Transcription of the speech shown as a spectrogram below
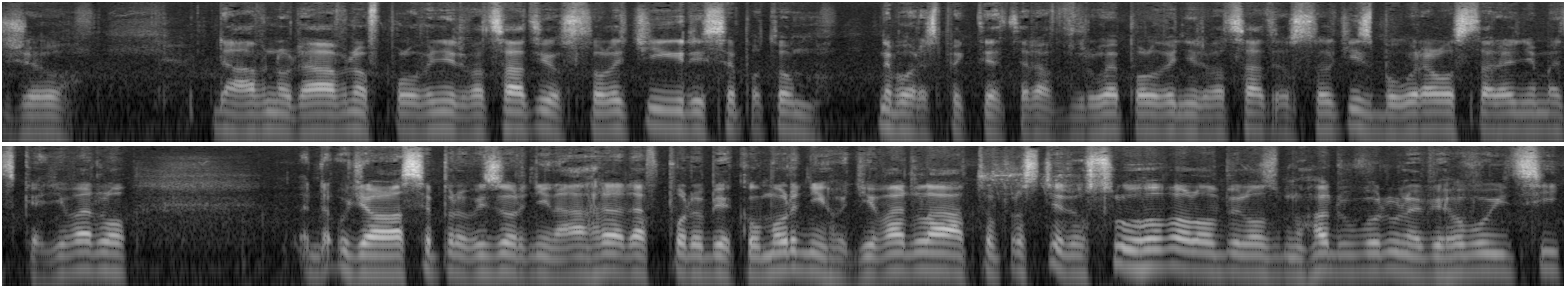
že jo, dávno, dávno v polovině 20. století, kdy se potom, nebo respektive teda v druhé polovině 20. století zbouralo staré německé divadlo. Udělala se provizorní náhrada v podobě komorního divadla a to prostě dosluhovalo, bylo z mnoha důvodů nevyhovující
